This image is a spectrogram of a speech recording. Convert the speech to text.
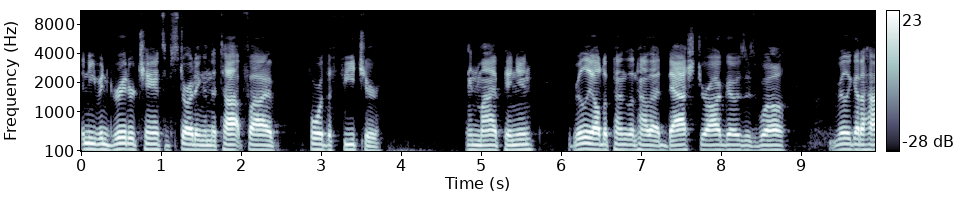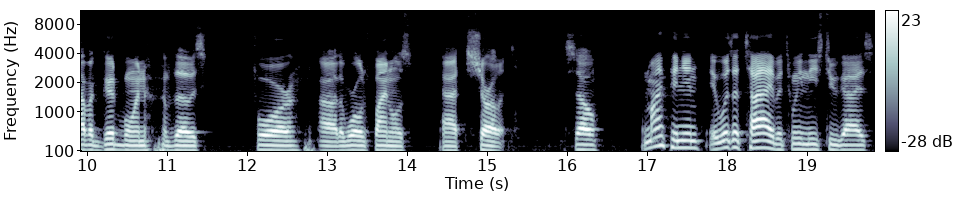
an even greater chance of starting in the top five for the feature, in my opinion. It really all depends on how that dash draw goes as well. You really got to have a good one of those for uh, the World Finals at Charlotte. So, in my opinion, it was a tie between these two guys.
